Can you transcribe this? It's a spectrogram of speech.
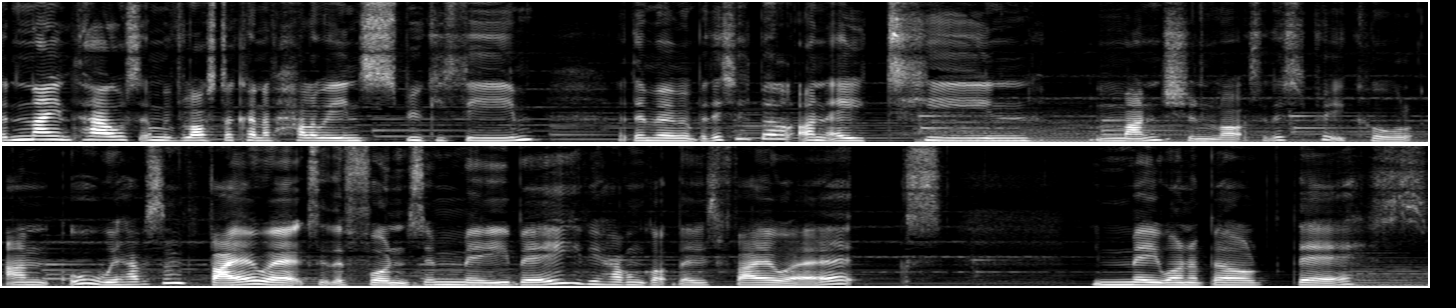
The ninth house, and we've lost our kind of Halloween spooky theme at the moment, but this is built on a teen mansion lot, so this is pretty cool. And oh, we have some fireworks at the front, so maybe if you haven't got those fireworks, you may want to build this.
